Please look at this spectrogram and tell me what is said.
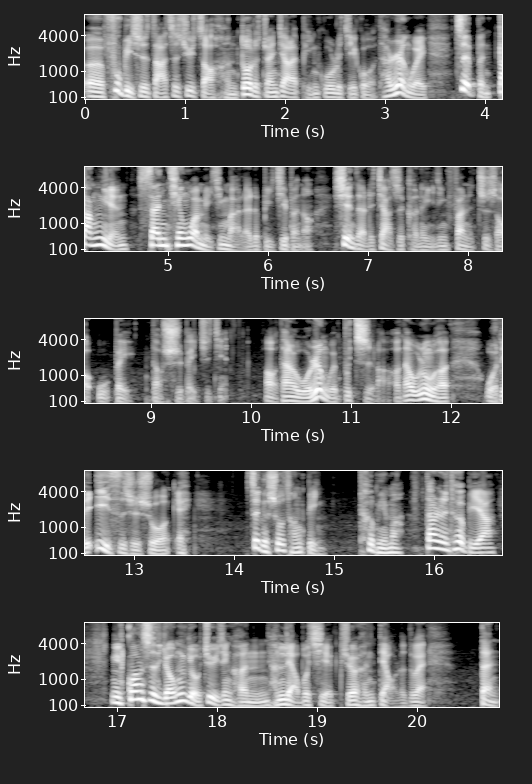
呃，富比士杂志去找很多的专家来评估的结果，他认为这本当年三千万美金买来的笔记本啊，现在的价值可能已经翻了至少五倍到十倍之间。哦，当然我认为不止了。哦，但无论如何，我的意思是说，哎，这个收藏品特别吗？当然特别啊！你光是拥有就已经很很了不起，觉得很屌了，对不对？但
